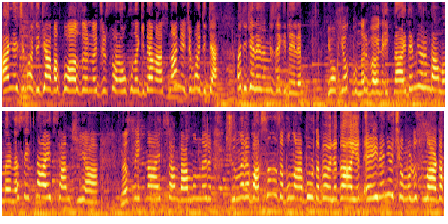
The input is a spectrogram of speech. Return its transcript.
Anneciğim hadi gel bak boğazların acır sonra okula gidemezsin. Anneciğim hadi gel. Hadi gel evimize gidelim. Yok yok bunları böyle ikna edemiyorum ben. Bunları nasıl ikna etsem ki ya? Nasıl ikna etsem ben bunları? Şunlara baksanıza bunlar burada böyle gayet eğleniyor çamurlu sularda.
